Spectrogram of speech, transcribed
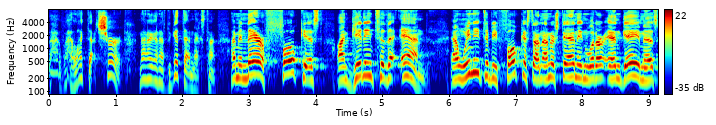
I like that shirt. Man, I'm going to have to get that next time. I mean, they're focused on getting to the end. And we need to be focused on understanding what our end game is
